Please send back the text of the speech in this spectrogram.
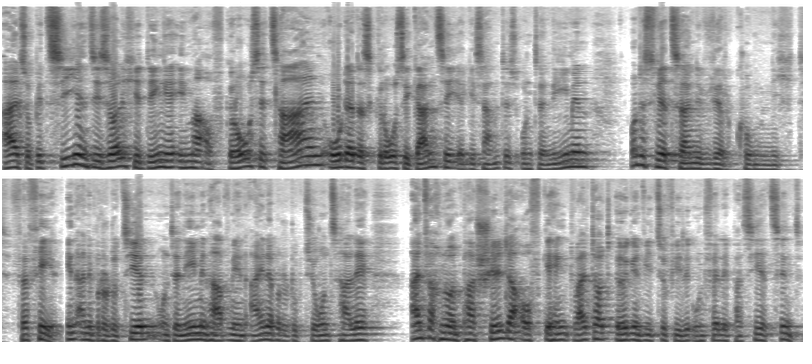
Also beziehen Sie solche Dinge immer auf große Zahlen oder das große Ganze, Ihr gesamtes Unternehmen und es wird seine Wirkung nicht verfehlen. In einem produzierenden Unternehmen haben wir in einer Produktionshalle einfach nur ein paar Schilder aufgehängt, weil dort irgendwie zu viele Unfälle passiert sind.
